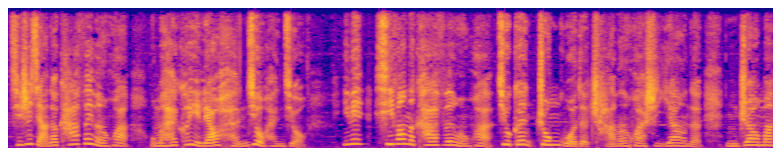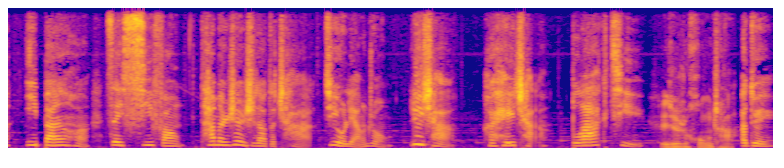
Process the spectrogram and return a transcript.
其实讲到咖啡文化，我们还可以聊很久很久，因为西方的咖啡文化就跟中国的茶文化是一样的，你知道吗？一般哈，在西方他们认识到的茶就有两种：绿茶和黑茶 （black tea） 也就是红茶啊，对，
